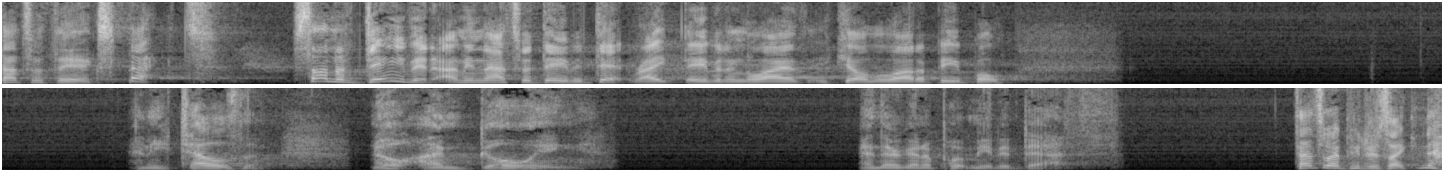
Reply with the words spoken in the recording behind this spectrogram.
That's what they expect. Son of David, I mean, that's what David did, right? David and Goliath, he killed a lot of people. And he tells them, No, I'm going and they're going to put me to death. That's why Peter's like, no,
